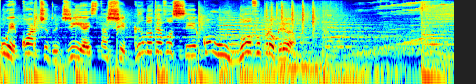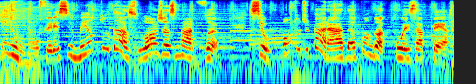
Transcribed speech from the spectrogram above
O recorte do dia está chegando até você com um novo programa. Em um oferecimento das lojas Marvan, seu ponto de parada quando a coisa aperta.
